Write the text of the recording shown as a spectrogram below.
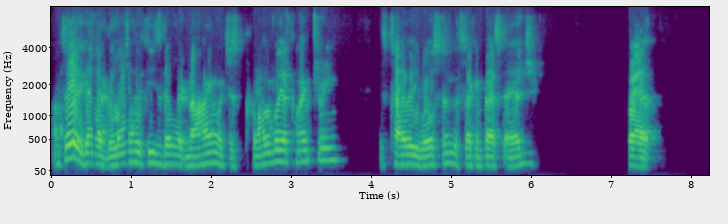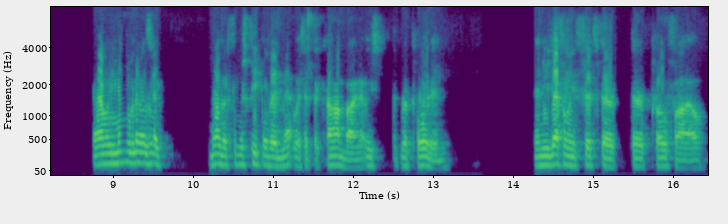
I'll tell you the guy I'd love if he's there at nine, which is probably a pipe dream, is Tyree Wilson, the second best edge. But I remember that was like one of the first people they met with at the combine, at least reported. And he definitely fits their their profile.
